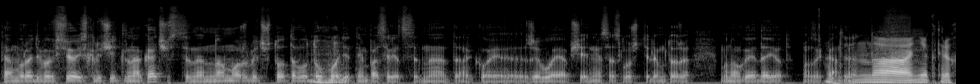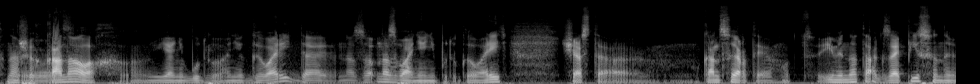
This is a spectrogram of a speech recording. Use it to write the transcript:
Там вроде бы все исключительно качественно, но, может быть, что-то вот уходит непосредственно. Такое живое общение со слушателем тоже многое дает Вот музыканту. на некоторых наших Вот. каналах, э, я не буду о них говорить, да, назва- названия не буду говорить, часто концерты вот именно так записаны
